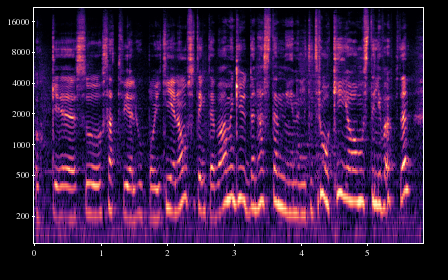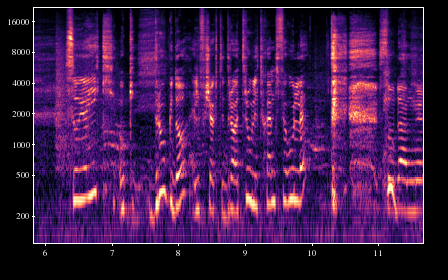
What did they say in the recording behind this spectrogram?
Och eh, så satt vi allihopa och gick igenom så tänkte jag bara, ah, men gud den här stämningen är lite tråkig, jag måste leva upp den. Så jag gick och drog då, eller försökte dra ett roligt skämt för Olle. Sådan eh,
